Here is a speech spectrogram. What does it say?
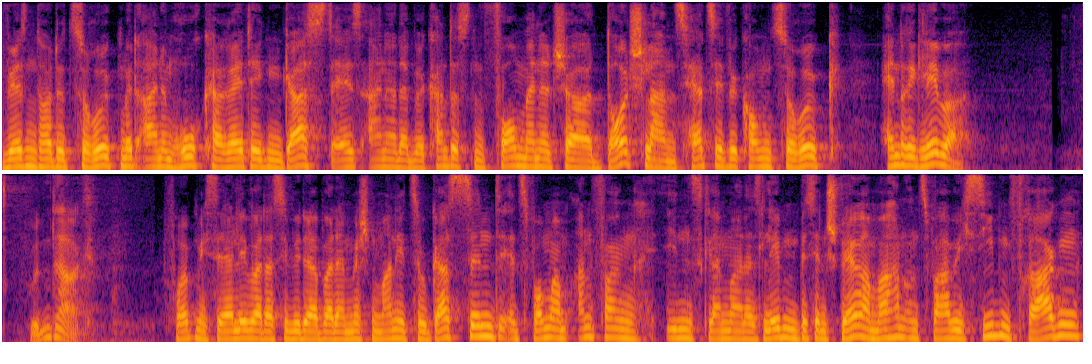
Wir sind heute zurück mit einem hochkarätigen Gast. Er ist einer der bekanntesten Fondsmanager Deutschlands. Herzlich willkommen zurück, Hendrik Leber. Guten Tag. Freut mich sehr, lieber, dass Sie wieder bei der Mission Money zu Gast sind. Jetzt wollen wir am Anfang Ihnen gleich mal das Leben ein bisschen schwerer machen. Und zwar habe ich sieben Fragen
